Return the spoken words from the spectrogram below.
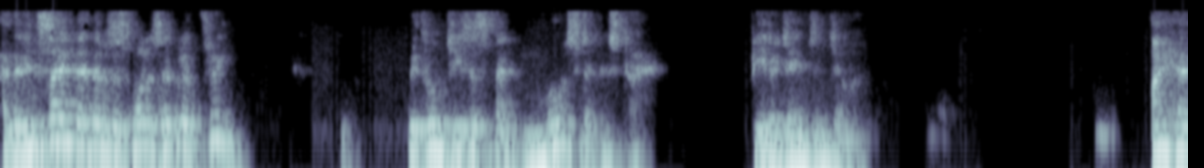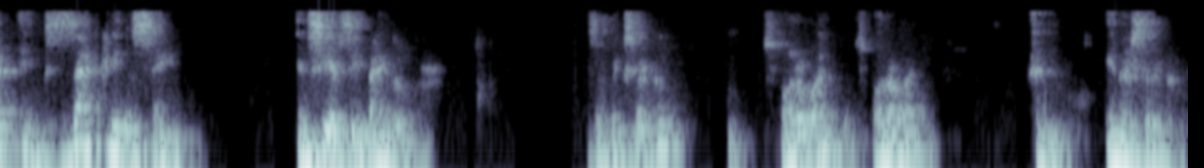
And then inside that, there was a smaller circle of three with whom Jesus spent most of his time Peter, James, and John. I had exactly the same in CFC Bangalore. It's a big circle, smaller one, smaller one, and inner circle.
